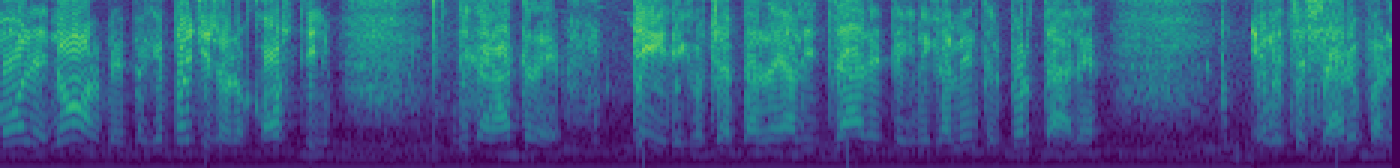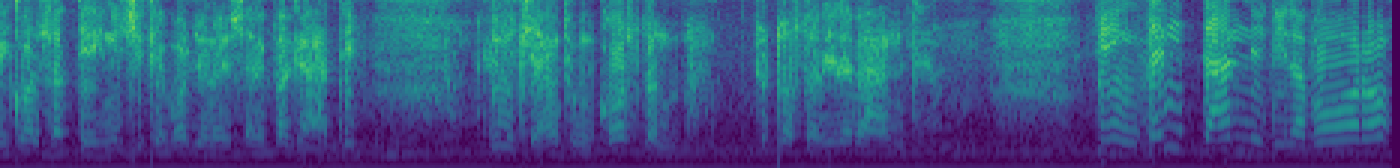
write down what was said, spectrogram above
mole enorme, perché poi ci sono costi di carattere tecnico, cioè per realizzare tecnicamente il portale è necessario fare ricorso a tecnici che vogliono essere pagati, quindi c'è anche un costo piuttosto rilevante. In vent'anni di lavoro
